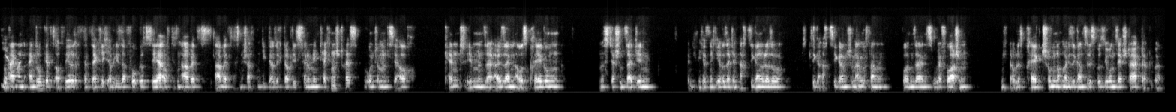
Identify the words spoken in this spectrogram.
Wobei mein Eindruck jetzt auch wäre, dass tatsächlich aber dieser Fokus sehr auf diesen Arbeits Arbeitswissenschaften liegt. Also ich glaube, dieses Phänomen Technostress, worunter man das ja auch kennt, eben in all seinen Ausprägungen, müsste ja schon seit den wenn ich mich jetzt nicht irre, seit den 80ern oder so, 70er, 80ern schon angefangen worden sein zu erforschen. Und ich glaube, das prägt schon nochmal diese ganze Diskussion sehr stark darüber.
